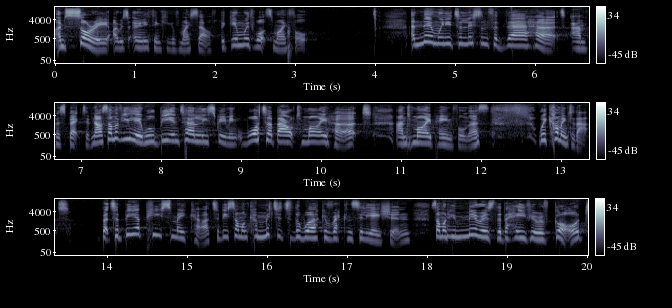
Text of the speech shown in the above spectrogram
I'm sorry, I was only thinking of myself. Begin with what's my fault. And then we need to listen for their hurt and perspective. Now, some of you here will be internally screaming, What about my hurt and my painfulness? We're coming to that. But to be a peacemaker, to be someone committed to the work of reconciliation, someone who mirrors the behavior of God,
